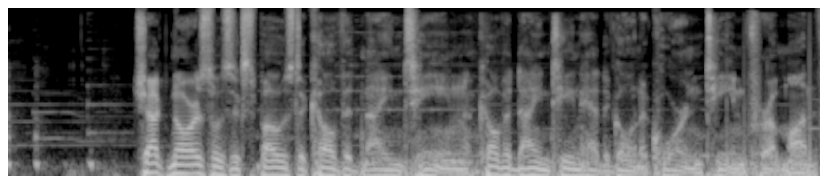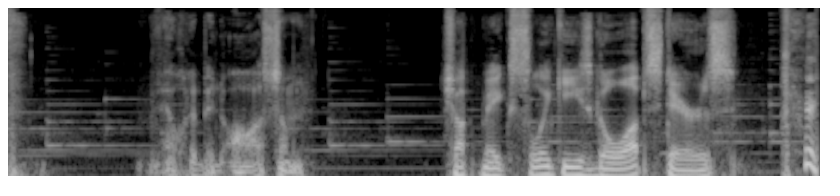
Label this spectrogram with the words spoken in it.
Chuck Norris was exposed to COVID 19. COVID 19 had to go into quarantine for a month. That would have been awesome. Chuck makes Slinkies go upstairs.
